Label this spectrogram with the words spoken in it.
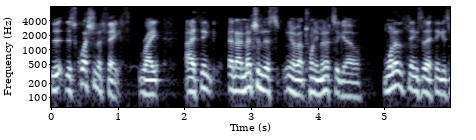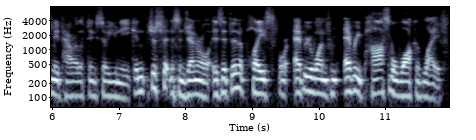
th- this question of faith, right? I think, and I mentioned this, you know, about 20 minutes ago. One of the things that I think has made powerlifting so unique, and just fitness in general, is it's in a place for everyone from every possible walk of life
